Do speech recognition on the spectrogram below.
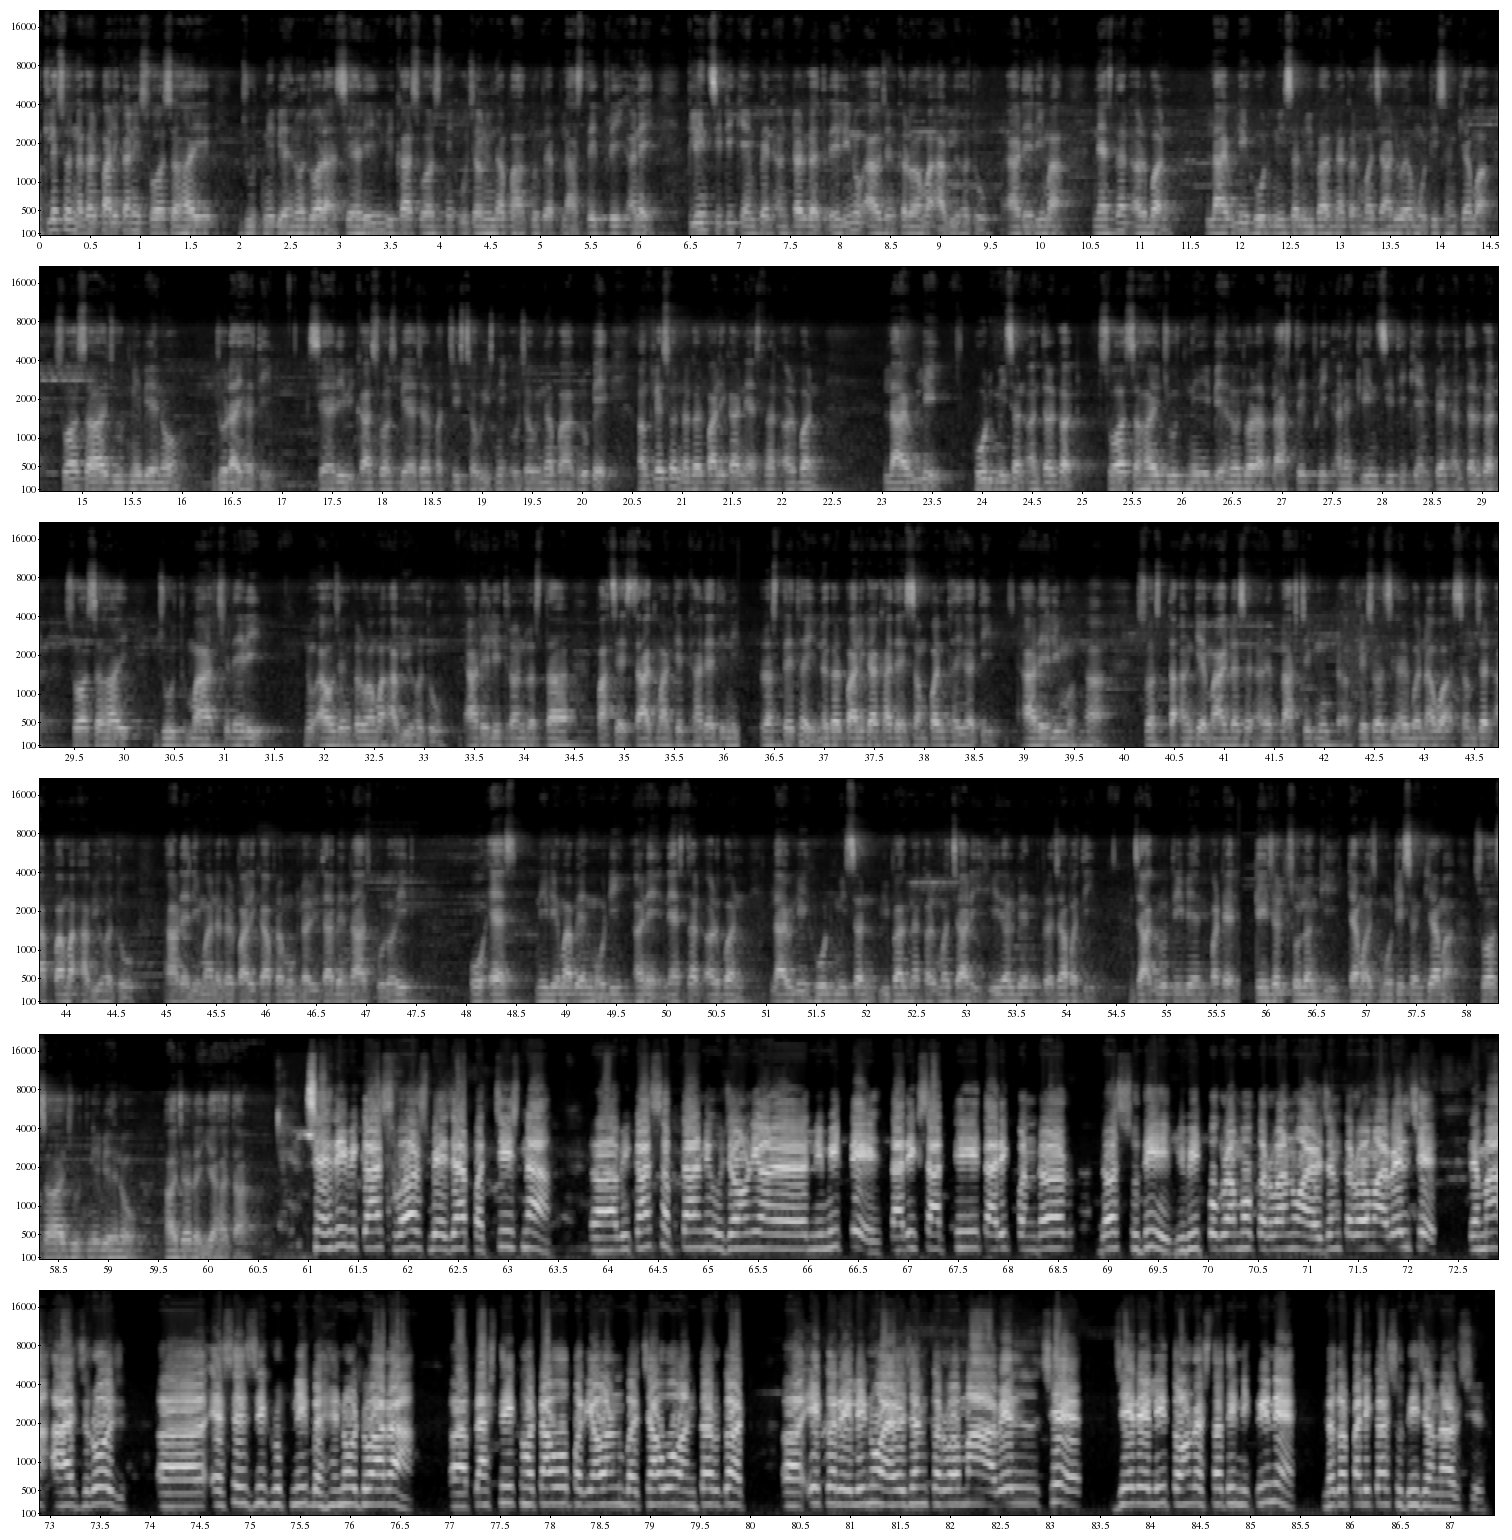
અંકલેશ્વર નગરપાલિકાની સ્વસહાય જૂથની બહેનો દ્વારા શહેરી વિકાસ વર્ષની ઉજવણીના ભાગરૂપે પ્લાસ્ટિક ફ્રી અને ક્લીન સિટી કેમ્પેન અંતર્ગત રેલીનું આયોજન કરવામાં આવ્યું હતું. આ રેલીમાં નેશનલ અર્બન લાઇવલીહુડ મિશન વિભાગના કર્મચારીઓએ મોટી સંખ્યામાં સ્વસહાય જૂથની બહેનો જોડાઈ હતી. શહેરી વિકાસ વર્ષ બે હજાર પચીસ છવ્વીસની ઉજવણીના ભાગરૂપે અંકલેશ્વર નગરપાલિકા નેશનલ અર્બન લાઇવલીહુડ મિશન અંતર્ગત સ્વસહાય જૂથની બહેનો દ્વારા પ્લાસ્ટિક ફ્રી અને ક્લીન સિટી કેમ્પેન અંતર્ગત સ્વસહાય જૂથ માર્ચ રેલીનું આયોજન કરવામાં આવ્યું હતું. આ રેલી ત્રણ રસ્તા પાસે શાક માર્કેટ ખાતેથી રસ્તે થઈ નગરપાલિકા ખાતે સંપન્ન થઈ હતી. આ રેલીમાં સ્વચ્છતા અંગે માર્ગદર્શન અને પ્લાસ્ટિક મુક્ત અંકલેશ્વર શહેર બનાવવા સમજણ આપવામાં આવ્યું હતું. આ રેલીમાં નગરપાલિકા પ્રમુખ લલિતાબેન રાજ પુરોહિત ઓએસ, નીલિમાબેન મોદી અને નેશનલ અર્બન લાઇવલીહુડ મિશન વિભાગના કર્મચારી હિરલબેન પ્રજાપતિ, જાગૃતિબેન પટેલ, તેજલ સોલંકી તેમજ મોટી સંખ્યામાં સ્વસહાય જૂથની બહેનો હાજર રહ્યા હતા. શહેરી વિકાસ વર્ષ બે હજાર પચીસના વિકાસ સપ્તાહની ઉજવણી નિમિત્તે તારીખ સાતથી તારીખ પંદર દસ સુધી વિવિધ પ્રોગ્રામો કરવાનું આયોજન કરવામાં આવેલ છે. તેમાં આજ રોજ એસએસજી ગ્રુપની બહેનો દ્વારા પ્લાસ્ટિક હટાવો, પર્યાવરણ બચાવો અંતર્ગત એક રેલીનું આયોજન કરવામાં આવેલ છે. જે રેલી ત્રણ રસ્તાથી નીકળીને નગરપાલિકા સુધી જનાર છે.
